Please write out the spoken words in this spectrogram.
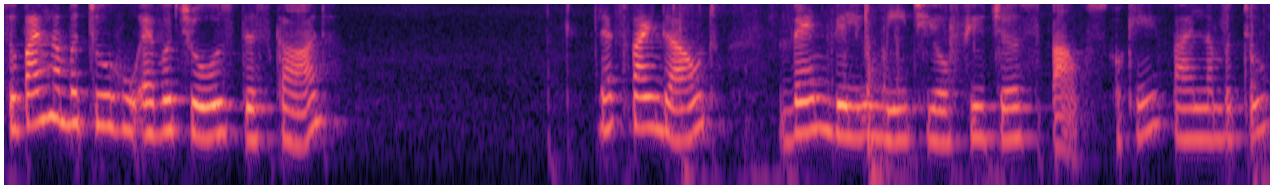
So pile number two whoever chose this card let's find out when will you meet your future spouse okay? Pile number two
